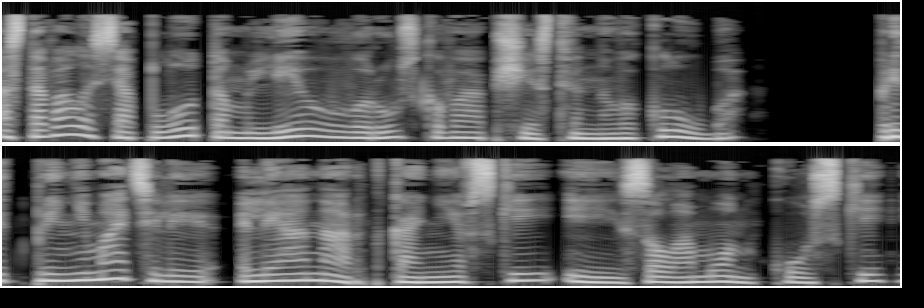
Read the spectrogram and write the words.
оставалась оплотом левого русского общественного клуба. Предприниматели Леонард Коневский и Соломон Коский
